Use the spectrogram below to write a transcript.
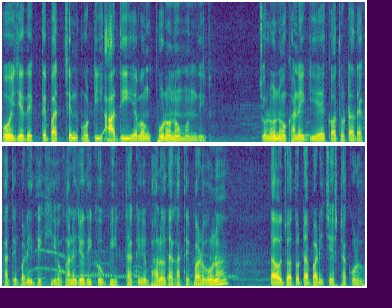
ওই যে দেখতে পাচ্ছেন, ওটি আদি এবং পুরনো মন্দির। চলুন, ওখানে গিয়ে কতটা দেখাতে পারি, দেখি। ওখানে যদি খুব ভিড় থাকে, ভালো দেখাতে পারব না। তাও যতটা পারি চেষ্টা করব।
